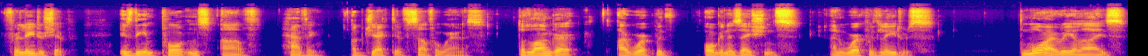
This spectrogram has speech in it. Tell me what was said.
for leadership is the importance of having objective self awareness. The longer I work with organizations and work with leaders, the more I realize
